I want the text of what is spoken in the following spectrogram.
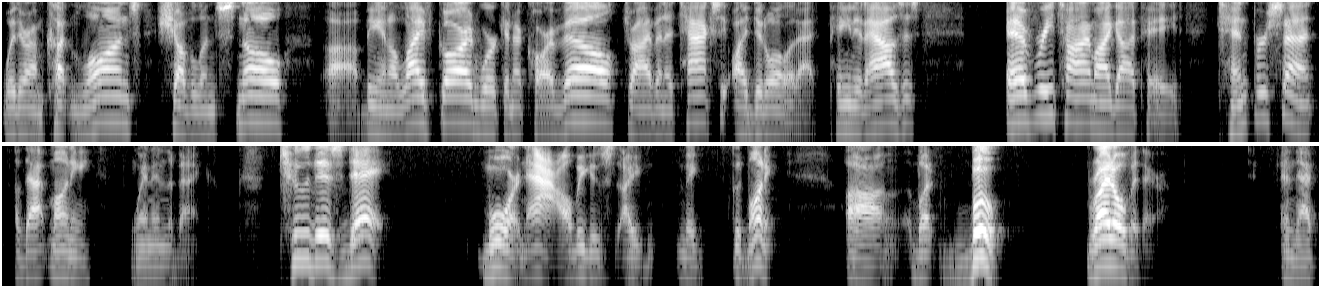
Whether I'm cutting lawns, shoveling snow, uh, being a lifeguard, working at Carvel, driving a taxi. I did all of that. Painted houses. Every time I got paid, 10% of that money went in the bank. To this day, more now because I make good money. Uh, but boom, right over there. And that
